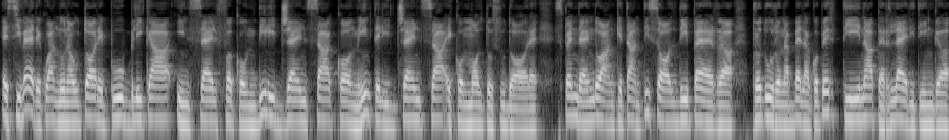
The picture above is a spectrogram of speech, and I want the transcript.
e si vede quando un autore pubblica in self con diligenza, con intelligenza e con molto sudore, spendendo anche tanti soldi per produrre una bella copertina, per l'editing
